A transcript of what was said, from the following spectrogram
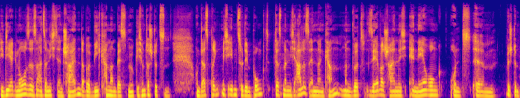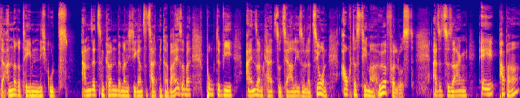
Die Diagnose ist also nicht entscheidend, aber wie kann man bestmöglich unterstützen? Und das bringt mich eben zu dem Punkt, dass man nicht alles ändern kann. Man wird sehr wahrscheinlich Ernährung und ähm, bestimmte andere Themen nicht gut ansetzen können, wenn man nicht die ganze Zeit mit dabei ist. Aber Punkte wie Einsamkeit, soziale Isolation, auch das Thema Hörverlust. Also zu sagen, ey, Papa,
